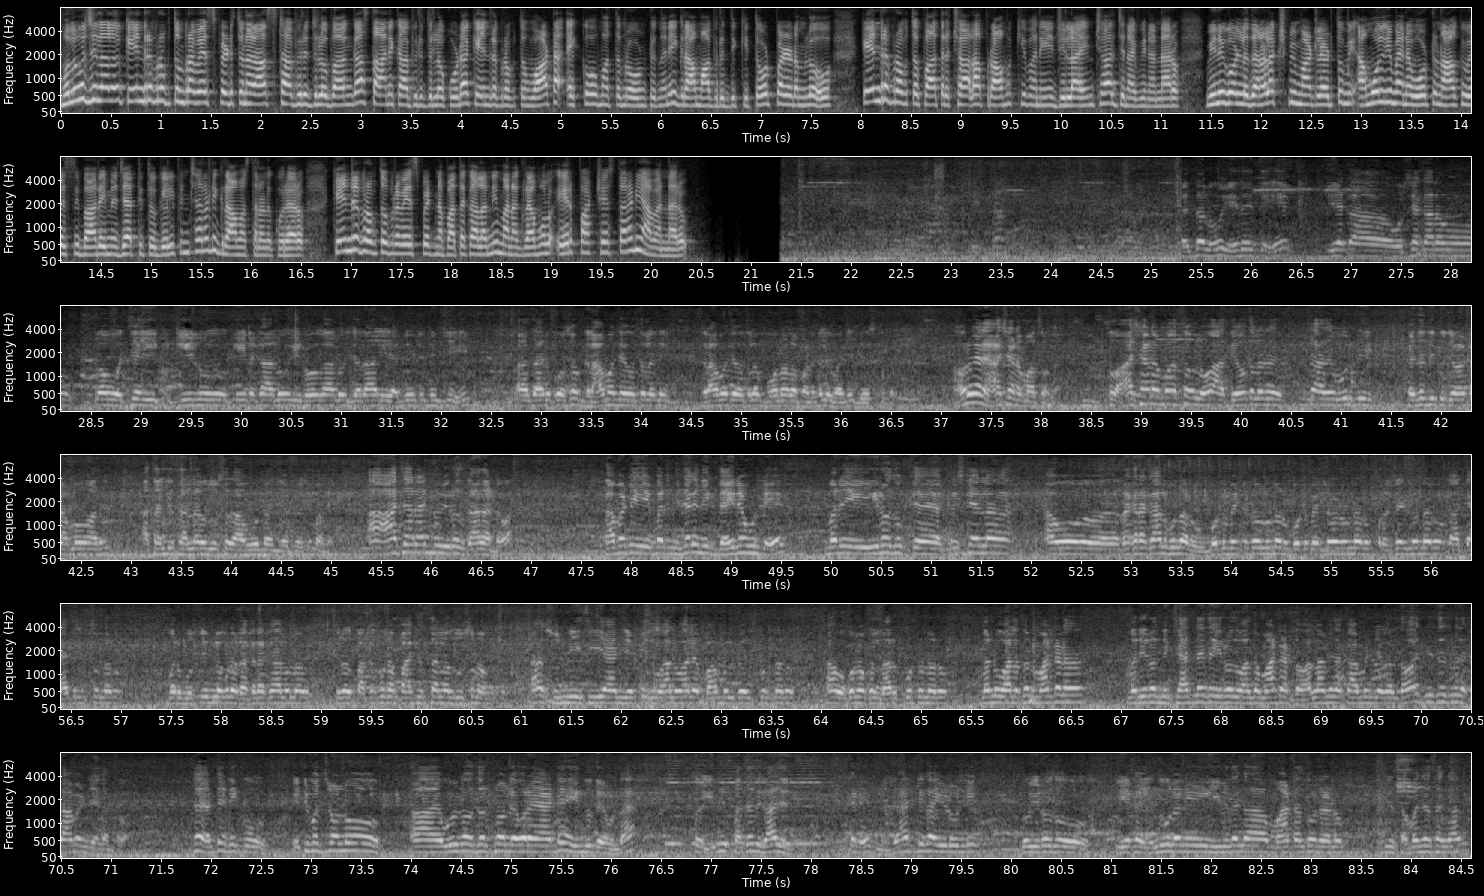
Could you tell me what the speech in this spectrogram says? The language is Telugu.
ములుగు జిల్లాలో కేంద్ర ప్రభుత్వం ప్రవేశపెడుతున్న రాష్ట్ర అభివృద్ధిలో భాగంగా స్థానిక అభివృద్ధిలో కూడా కేంద్ర ప్రభుత్వం వాటా ఎక్కువ మొత్తంలో ఉంటుందని గ్రామాభివృద్ధికి తోడ్పడడంలో కేంద్ర ప్రభుత్వ పాత్ర చాలా ప్రాముఖ్యమని జిల్లా ఇన్ఛార్జి నవీన్ అన్నారు. వినుగోళ్ళ ధనలక్ష్మి మాట్లాడుతూ మీ అమూల్యమైన ఓటు నాకు వేసి భారీ మెజార్టీతో గెలిపించాలని గ్రామస్తులను కోరారు. కేంద్ర ప్రభుత్వం ప్రవేశపెట్టిన పథకాలన్నీ మన గ్రామంలో ఏర్పాటు చేస్తారని ఆమె అన్నారు. పెద్దలు ఏదైతే ఈ యొక్క వర్షాకాలంలో వచ్చే ఈ కీళ్ళు కీటకాలు ఈ రోగాలు జ్వరాలు అన్నిటి నుంచి దానికోసం గ్రామ దేవతలని గ్రామ దేవతల బోనాల పండుగలు ఇవన్నీ చేసుకుంటారు. అవును కానీ ఆషాఢ మాసంలో. సో ఆషాఢ మాసంలో ఆ దేవతలను అది ఊరికి పెద్ద దిక్కు చేయటం అమ్మవారు ఆ తల్లి చల్లగా చూస్తుంది ఆ ఊరిని అని చెప్పేసి మనం ఆ ఆచారాన్ని నువ్వు ఈరోజు కాదంటావా? కాబట్టి మరి నిజంగా నీకు ధైర్యం ఉంటే మరి ఈరోజు క్రిస్టియన్ల రకరకాలుగా ఉన్నారు. బొట్టు పెట్టిన వాళ్ళు ఉన్నారు బొట్టు పెట్టిన వాళ్ళు ఉన్నారు ప్రెసిడెంట్లు ఉన్నారు క్యాథలిక్స్ ఉన్నారు. మరి ముస్లింలు కూడా రకరకాలు ఉన్నారు. ఈరోజు పక్కకున్న పాకిస్తాన్లో చూస్తున్నాం. సున్నీ సియా అని చెప్పేసి వాళ్ళు వాళ్ళే బాంబులు పేల్చుకుంటున్నారు. ఒకరినొకరు నరుక్కుంటున్నారు. మరి నువ్వు వాళ్ళతో మాట్లాడవా మరి ఈరోజు నీకు చేత అయితే ఈరోజు వాళ్ళతో మాట్లాడతావు? వాళ్ళ మీద కామెంట్ చేయగలుగుతావా? జీసస్ మీద కామెంట్ చేయగలుగుతావా? అంటే- అంటే నీకు ఇంటికి వచ్చిన వాళ్ళు ఊరిలో దొరికిన వాళ్ళు ఎవరయ్యా అంటే హిందూ దేవుళ్ళ? సో ఇది పద్ధతి కాదు ఇది. కానీ మెజార్టీగా ఈడు ఉండి నువ్వు ఈరోజు ఈ యొక్క హిందువులని ఈ విధంగా మాటలతో అనడం ఇది సమంజసం కాదు.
